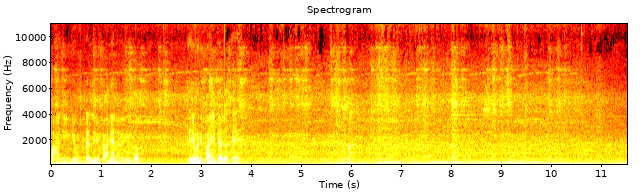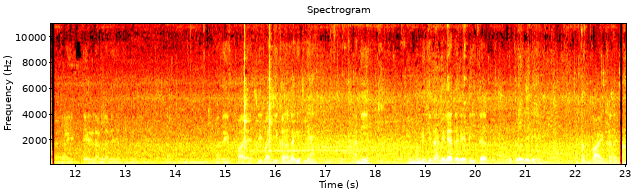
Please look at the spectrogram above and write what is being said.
पाणी घेऊन चालले मी पाणी आणायला गेलो त्याच्यामध्ये पाणी टाकायचं आहे बघा. नाही, तेल लागला त्याच्यामध्ये आता ही पायाची भाजी करायला घेतली आहे. आणि ही मुंडीची झालेली आहे आता रेडी इथं उतरवलेली आहे. आता पाय करायचा.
